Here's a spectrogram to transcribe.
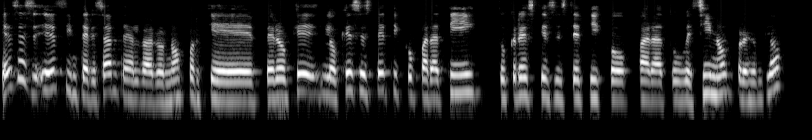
Eso es, es, interesante, Álvaro, ¿no? Porque, pero ¿qué, lo que es estético para ti, ¿tú crees que es estético para tu vecino, por ejemplo?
